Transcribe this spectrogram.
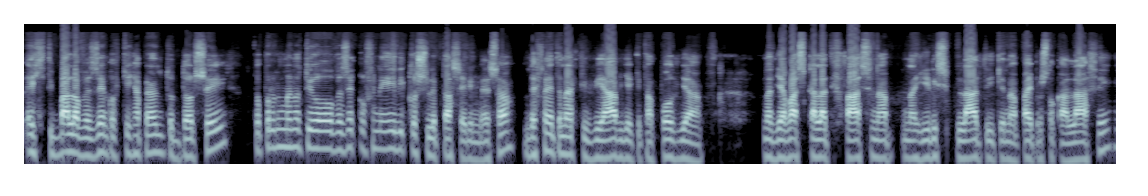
έχει την μπάλα ο Βεζέγκοφ και έχει απέναντι τον Ντόρσεϊ. Το πρόβλημα είναι ότι ο Βεζέγκοφ είναι ήδη 20 λεπτά σε μέσα. Δεν φαίνεται να έχει τη διάβια και τα πόδια να διαβάσει καλά τη φάση, να, να γυρίσει πλάτη και να πάει προς το καλάθι.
